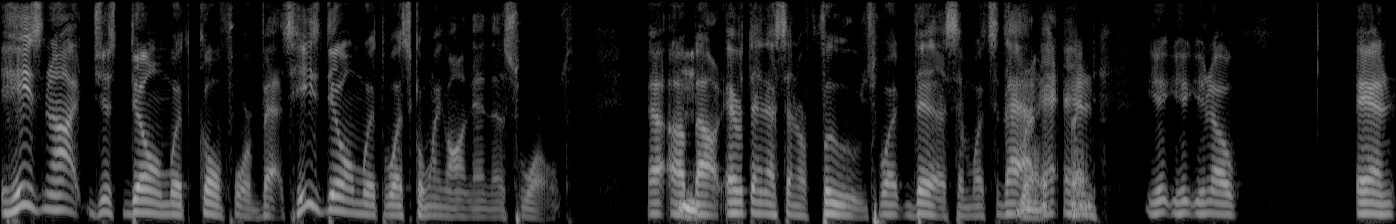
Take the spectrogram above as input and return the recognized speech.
he's not just dealing with Gulf War vets. He's dealing with what's going on in this world uh, Hmm. about everything that's in our foods, what this and what's that, Right, and, and you, you you know, and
